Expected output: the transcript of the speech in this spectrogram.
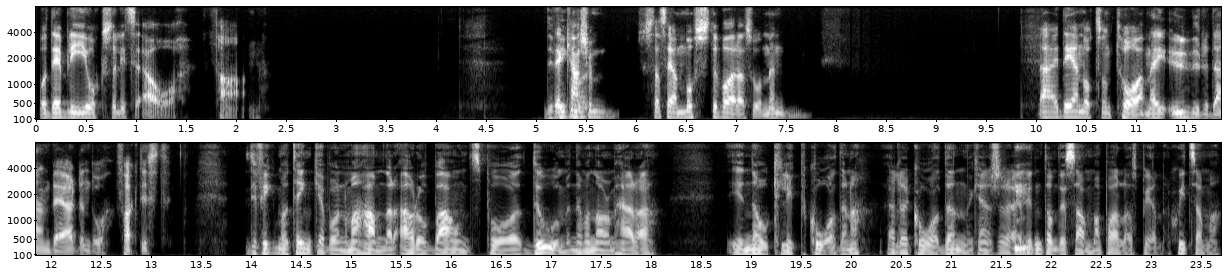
Och det blir ju också lite så, ja, fan. Det, det kanske, man... så att säga, måste vara så, men nej, det är något som tar mig ur den världen då, faktiskt. Det fick man att tänka på när man hamnar out of bounds på Doom, när man har de här i no-clip-koderna. Eller koden kanske det. Mm. Jag vet inte om det är samma på alla spel. Skitsamma.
